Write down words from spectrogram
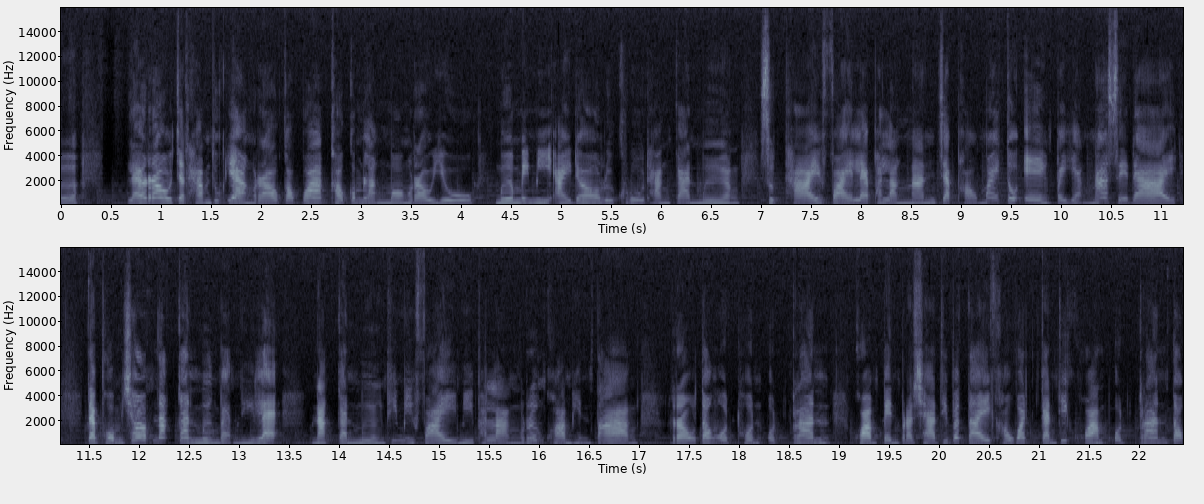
อ และเราจะทำทุกอย่างเรากับว่าเขากำลังมองเราอยู่ เมื่อไม่มีไอดอลหรือครูทางการเมือง สุดท้ายไฟและพลังนั้นจะเผาไหม้ตัวเองไปอย่างน่าเสียดาย แต่ผมชอบนักการเมืองแบบนี้แหละ นักการเมืองที่มีไฟมีพลังเรื่องความเห็นต่าง เราต้องอดทนอดกลั้น ความเป็นประชาธิปไตยเขาวัดกันที่ความอดกลั้นต่อ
